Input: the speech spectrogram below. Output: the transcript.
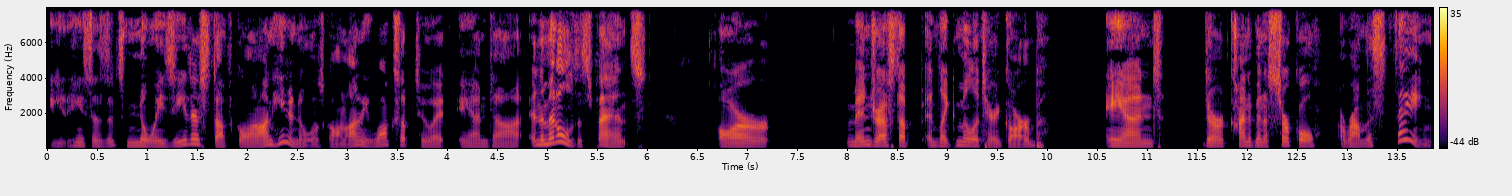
he says it's noisy. There's stuff going on. He didn't know what was going on. And he walks up to it and uh, in the middle of this fence are men dressed up in like military garb and they're kind of in a circle around this thing.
